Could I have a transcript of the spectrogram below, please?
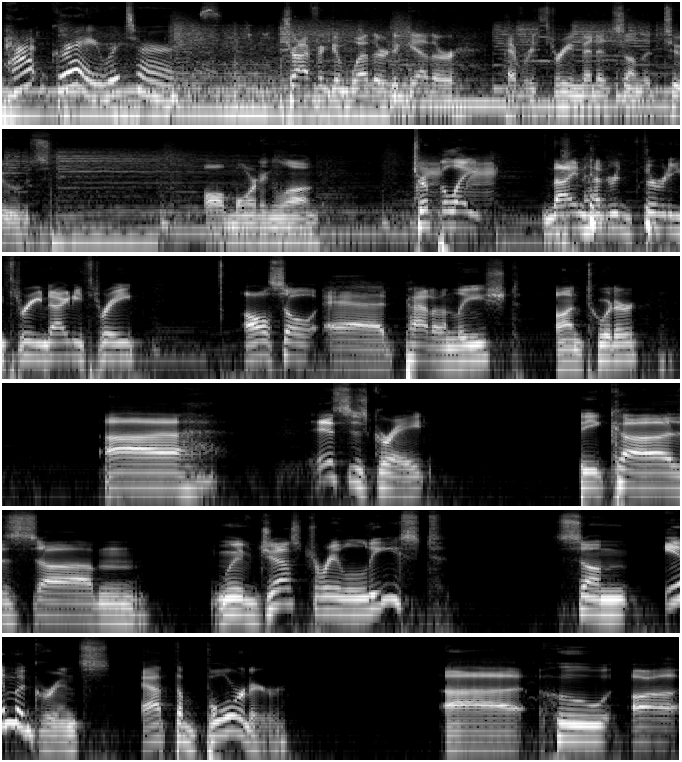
Pat Gray returns. Traffic and weather together every three minutes on the twos, all morning long. Triple eight nine hundred thirty three ninety three. Also at Pat Unleashed on Twitter. Uh, this is great because um, we've just released some immigrants at the border uh, who uh,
